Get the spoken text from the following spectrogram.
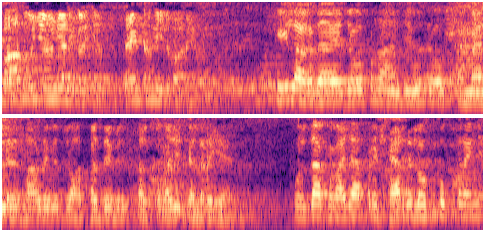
ਪਾਸ ਹੋਈਆਂ ਹੋਈਆਂ ਨੇ ਗਲੀਆਂ ਟੈਂਡਰ ਨਹੀਂ ਲਵਾ ਰਹੇ। ਕੀ ਲੱਗਦਾ ਹੈ ਜੋ ਪ੍ਰਧਾਨ ਜੀ ਜੋ ਐਮਐਲਏ ਸਾਹਿਬ ਦੇ ਵਿੱਚ ਜੋ ਆਪਸ ਦੇ ਵਿੱਚ ਤਲਕਬਾਜ਼ੀ ਚੱਲ ਰਹੀ ਹੈ ਉਸ ਦਾ ਖਵਾਜਾ ਆਪਣੇ ਸ਼ਹਿਰ ਦੇ ਲੋਕ ਭੁਗਤ ਰਹੇ ਨੇ?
